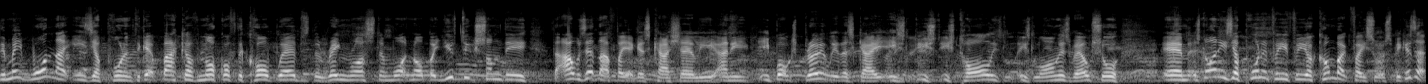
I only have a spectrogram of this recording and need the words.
they might want that easy opponent to get back off, knock off the cobwebs, the ring rust and whatnot. But you took somebody that I was at that fight against Kash Ali, and he, he boxed brilliantly. This guy, he's, he's, he's tall, he's, he's long as well. So um, it's not an easy opponent for you for your comeback fight, so to speak, is it?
